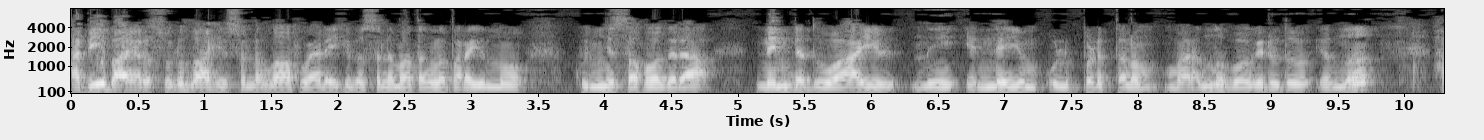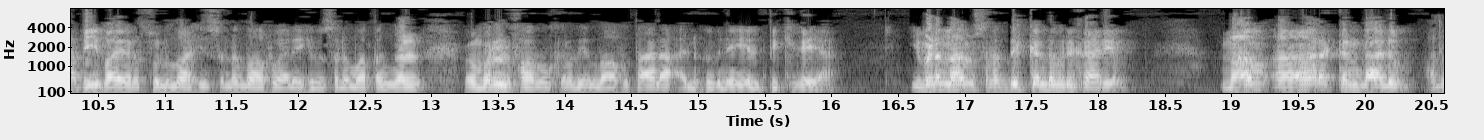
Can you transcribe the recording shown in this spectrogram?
ഹബീബായ റസൂലുല്ലാഹി സല്ലാഹു അലഹി വസ്ലമ തങ്ങൾ പറയുന്നു കുഞ്ഞു സഹോദര നിന്റെ ദുവായിൽ നീ എന്നെയും ഉൾപ്പെടുത്തണം മറന്നുപോകരുത് എന്ന് ഹബീബായ റസൂലുല്ലാഹി സല്ലാഹു അലഹി വസ്ലമ തങ്ങൾ ഉമറുൽ ഫാറൂഖ് അലി അള്ളാഹു താല അനുഹുവിനെ ഏൽപ്പിക്കുകയാണ്. ഇവിടെ നാം ശ്രദ്ധിക്കേണ്ട ഒരു കാര്യം. നാം ആരെ കണ്ടാലും അത്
